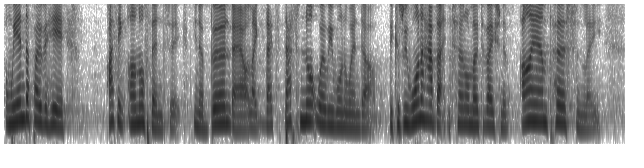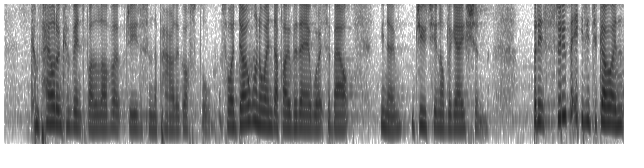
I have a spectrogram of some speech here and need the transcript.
and we end up over here I think unauthentic, you know, burned out, like that's, that's not where we want to end up because we want to have that internal motivation of I am personally compelled and convinced by the love of Jesus and the power of the gospel. So I don't want to end up over there where it's about, you know, duty and obligation. But it's super easy to go in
